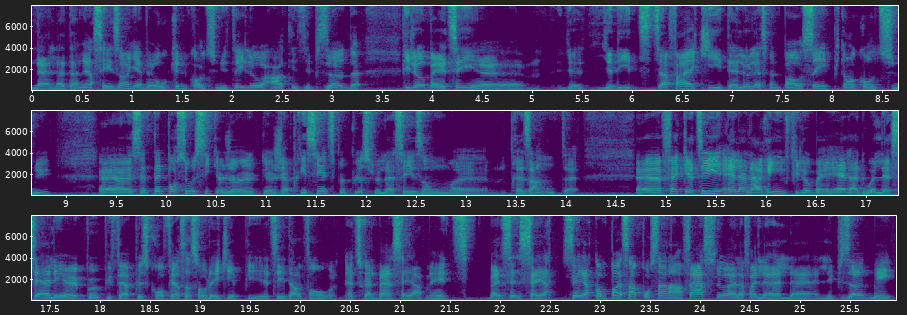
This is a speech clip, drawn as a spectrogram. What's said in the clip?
la, dernière saison, il n'y avait aucune continuité là, entre les épisodes. Puis là, ben, tu sais, euh, il y, a des petites affaires qui étaient là la semaine passée, puis qu'on continue. Euh, c'est peut-être pour ça aussi que, j'apprécie un petit peu plus la saison euh, présente. Euh, fait que, tu sais, elle, elle arrive, puis là, ben, elle, elle doit laisser aller un peu, puis faire plus confiance à son équipe, puis, tu sais, dans le fond, naturellement, ça y remet ben, ça, ça y retombe pas à 100% en face, là, à la fin de l'épisode, mais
